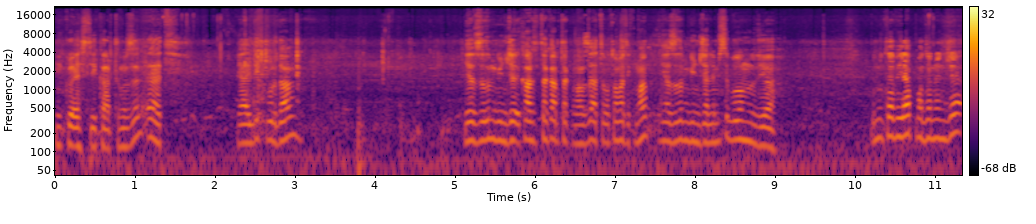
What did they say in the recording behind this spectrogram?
Micro SD kartımızı. Evet. Geldik buradan. Yazılım güncel kartı takar takmaz zaten otomatikman yazılım güncellemesi bulundu diyor. Bunu tabi yapmadan önce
